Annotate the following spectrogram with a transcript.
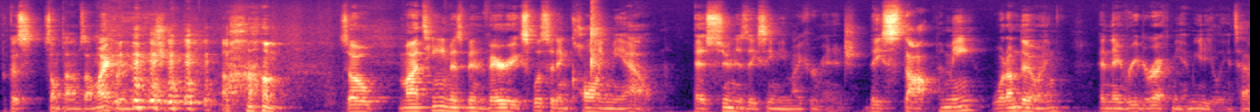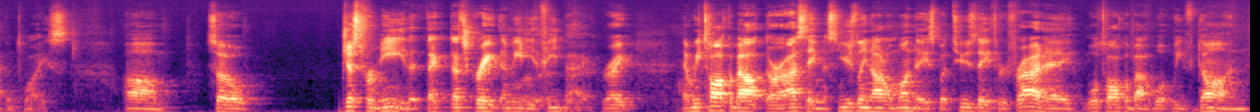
because sometimes I micromanage. um, so, my team has been very explicit in calling me out as soon as they see me micromanage. They stop me, what I'm doing, and they redirect me immediately. It's happened twice. Um, so, just for me, that, that that's great immediate feedback, right? and we talk about our I statements usually not on Mondays, but Tuesday through Friday. We'll talk about what we've done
